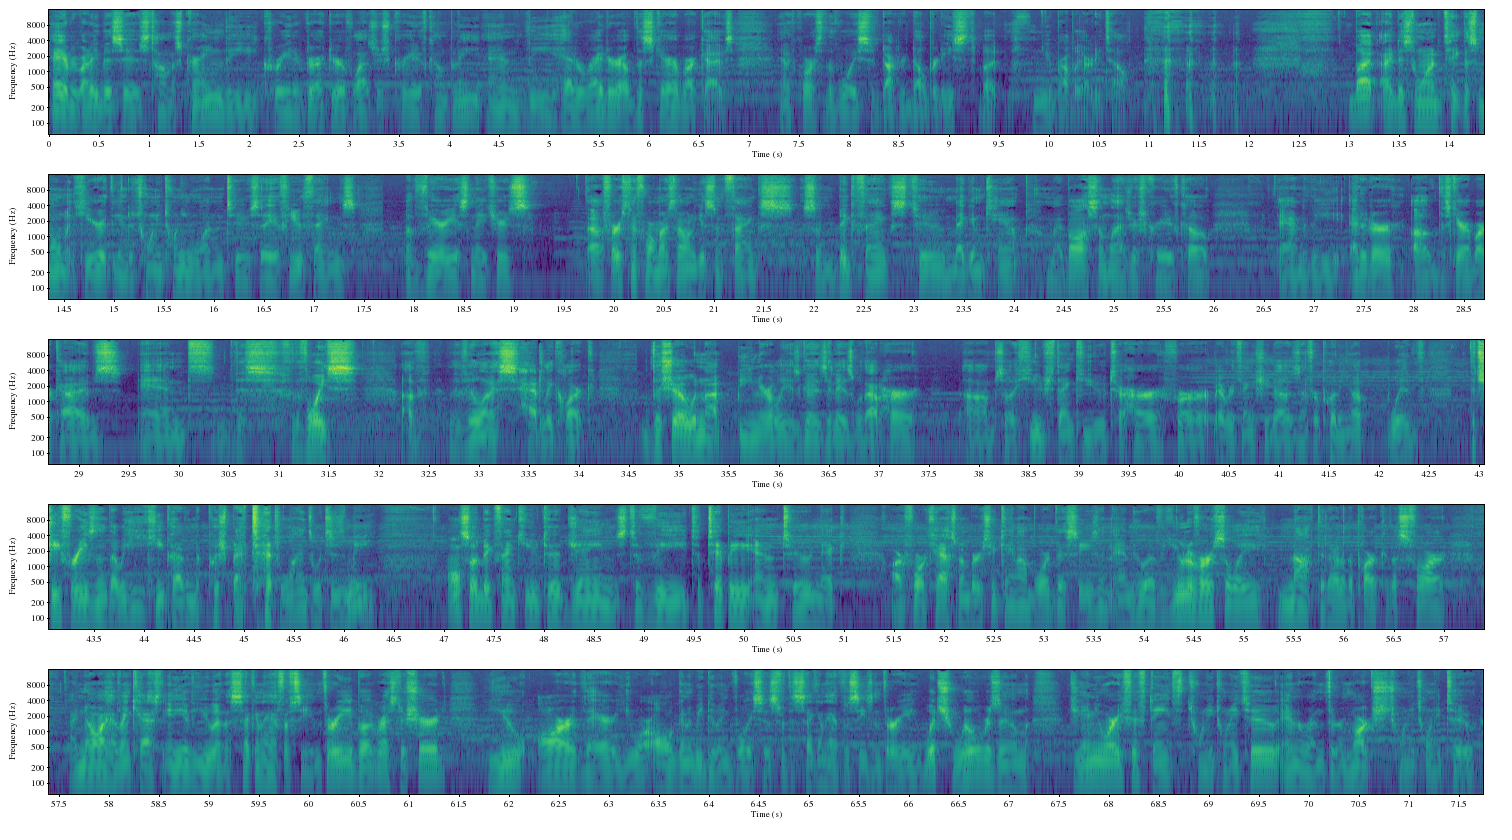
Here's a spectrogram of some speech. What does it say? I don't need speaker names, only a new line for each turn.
Hey everybody, this is Thomas Crain, the creative director of Lazarus Creative Company and the head writer of the Scarab Archives, and of course the voice of Dr. Delbert East, but you probably already tell. but I just wanted to take this moment here at the end of 2021 to say a few things of various natures. Uh, first and foremost, I want to give some thanks, some big thanks to Megan Camp, my boss in Lazarus Creative Co., and the editor of the Scarab Archives, and this the voice of the villainous Hadley Clark. The show would not be nearly as good as it is without her. Um, so a huge thank you to her for everything she does and for putting up with the chief reason that we keep having to push back deadlines, which is me. Also, a big thank you to James, to V, to Tippy, and to Nick our four cast members who came on board this season and who have universally knocked it out of the park thus far. I know I haven't cast any of you in the second half of season three, but rest assured, you are there. You are all going to be doing voices for the second half of season three, which will resume January 15th, 2022, and run through March 2022.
